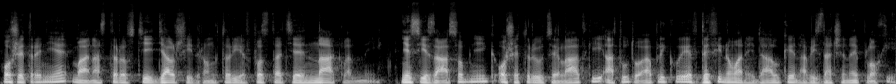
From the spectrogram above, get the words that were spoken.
Ošetrenie má na starosti ďalší dron, ktorý je v podstate nákladný. Nesie zásobník ošetrujúcej látky a túto aplikuje v definovanej dávke na vyznačené plochy.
